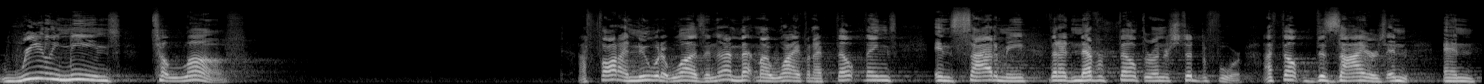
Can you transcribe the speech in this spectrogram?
really means to love. I thought I knew what it was, and then I met my wife and I felt things inside of me that I'd never felt or understood before. I felt desires and, and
